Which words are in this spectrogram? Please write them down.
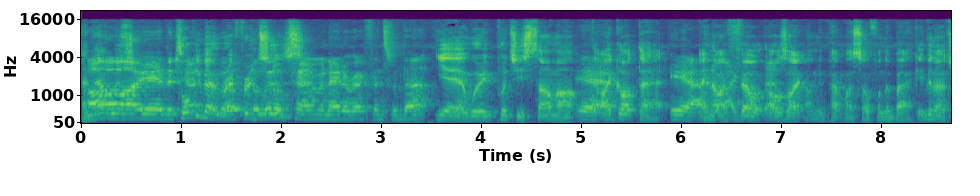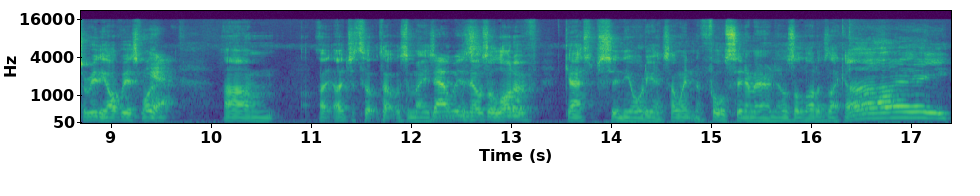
and that oh was yeah, the talking ter- about the, little- The little. Terminator reference with that. yeah, where he puts his thumb up. Yeah. I got that. Yeah, I and got- I, I felt I that. was like, I'm gonna pat myself on the back, even though it's a really obvious one. Yeah. Um, I, I just thought that was amazing. That was- and there was a lot of gasps in the audience. I went in a full cinema, and there was a lot of like, "Aye."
